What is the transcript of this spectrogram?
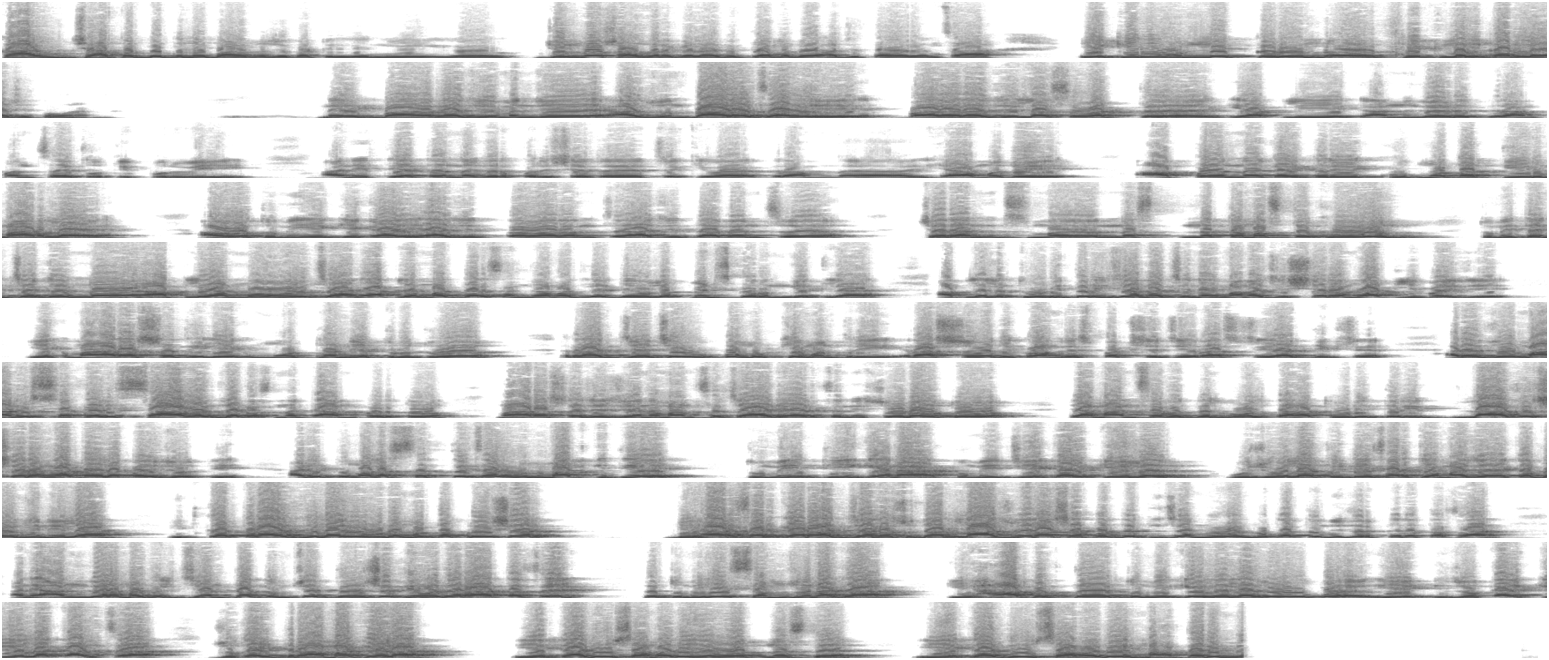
काल ज्या पद्धतीने बाळराजे पाटील यांनी जल्लोष साजरा केला आणि त्यामध्ये अजित पवार यांचा एकेरी उल्लेख करून थेट ललकारलाय अजित पवारांना. नाही बाळराजे म्हणजे अजून बाळच आहे. बाळराजेला असं वाटतं की आपली एक अनगड ग्रामपंचायत होती पूर्वी आणि ते आता नगर परिषदेचे किंवा ग्राम ह्यामध्ये आपण काहीतरी खूप मोठा तीर मारलाय. अहो तुम्ही एकेकाळी अजित पवारांचं अजित दादांचं चरण नतमस्तक होऊन तुम्ही त्यांच्याकडनं आपल्या मोहोळच्या आणि आपल्या मतदारसंघामधल्या डेव्हलपमेंट्स करून घेतल्या. आपल्याला थोडी तरी जनाची नाही मनाची शरम वाटली पाहिजे. एक महाराष्ट्रातील एक मोठं नेतृत्व राज्याचे उपमुख्यमंत्री राष्ट्रवादी काँग्रेस पक्षाचे राष्ट्रीय अध्यक्ष. अरे जो माणूस सकाळी सहा वाजल्यापासून काम करतो महाराष्ट्राच्या जनमानसाच्या अडीअडचणी सोडवतो त्या माणसाबद्दल बोलताना थोडी तरी लाज शरम वाटायला पाहिजे होती. आणि तुम्हाला सत्तेचा उन्माद किती आहे? तुम्ही ठीक आहे ना? तुम्ही जे काय केलं उज्ज्वला तिथे सारख्या माझ्या एका भगिनीला इतका त्रास दिला एवढं मोठं प्रेशर बिहार सारख्या राज्याला सुद्धा लाजवेल अशा पद्धतीच्या निवडणुका तुम्ही जर करत असाल आणि अनगळ मधील जनता तुमच्या दहशतीमध्ये राहत असेल तर तुम्ही हे समजू नका की हा फक्त तुम्ही केलेला जो उप एक जो काय केला कालचा जो काही ड्रामा केला एका दिवसामध्ये हे होत नसतं. एका दिवसामध्ये म्हातारी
